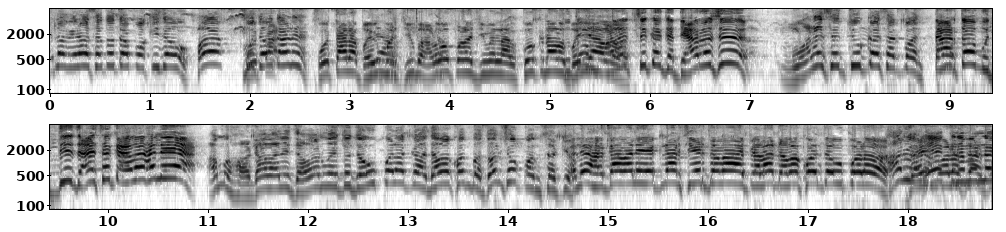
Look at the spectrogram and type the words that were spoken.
એટલે વેરા થતો ત્યાં પોકી જવું હા હું જાઉં તાને પોતાના ભાઈ પર જીવ આળવો પડે જીવનલાલ. કોક નાળો ભાઈ આવે. છે કે ગધ્યારો છે? મોણસ જ ચૂકે સરપંચ? તાર તો બુદ્ધિ જાય છે કાવા હલે આમ હગાવાલી જવાનું હોય તો જવું પડે કે દવાખાન બધો ને શું કોમ શક્યો? અલે હગાવાલે એક નાર શેર જવાય પેલા દવાખોન જવું પડે. એક નંબર નો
